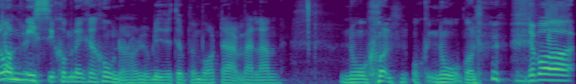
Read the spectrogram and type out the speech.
någon miss i kommunikationen har det blivit uppenbart där mellan någon och någon. Det var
